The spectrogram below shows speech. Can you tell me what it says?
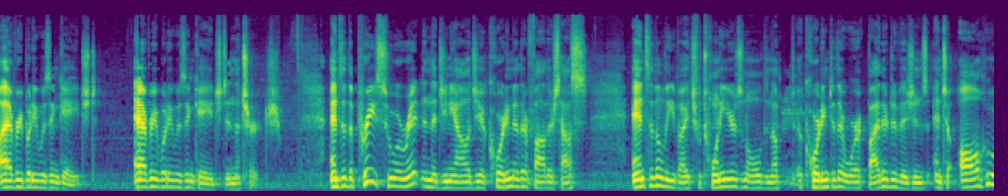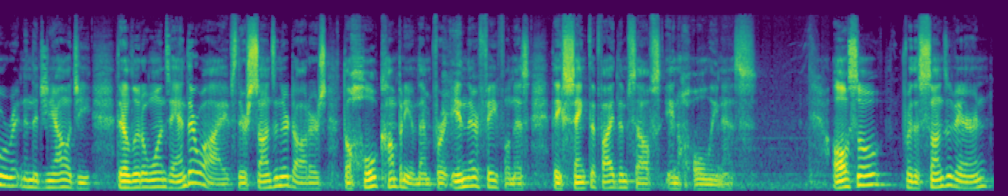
Everybody was engaged. Everybody was engaged in the church. And to the priests who were written in the genealogy according to their father's house, and to the Levites were 20 years and old and up according to their work by their divisions, and to all who were written in the genealogy, their little ones and their wives, their sons and their daughters, the whole company of them, for in their faithfulness they sanctified themselves in holiness. Also, for the sons of Aaron,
